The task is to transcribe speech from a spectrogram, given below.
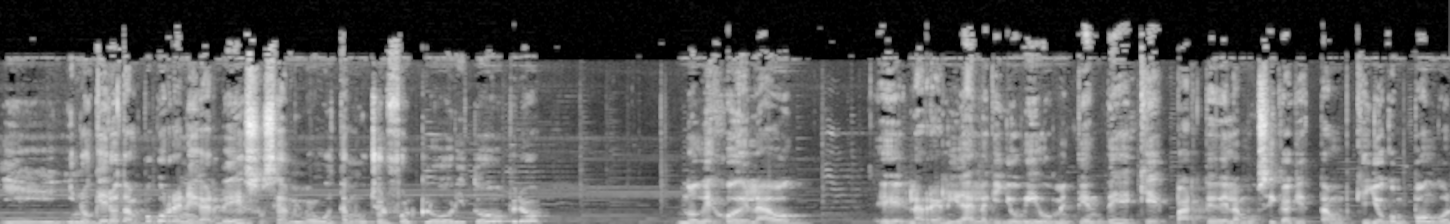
y, y, no quiero tampoco renegar de eso, o sea, a mí me gusta mucho el folclore y todo, pero no dejo de lado eh, la realidad en la que yo vivo, ¿me entiendes? Que es parte de la música que, está, que yo compongo.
